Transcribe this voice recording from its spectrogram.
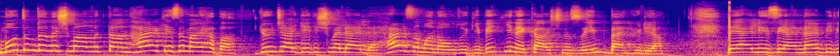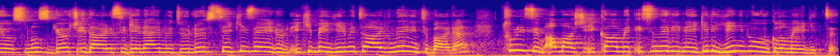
Modum Danışmanlık'tan herkese merhaba. Güncel gelişmelerle her zaman olduğu gibi yine karşınızdayım ben Hülya. Değerli izleyenler biliyorsunuz Göç İdaresi Genel Müdürlüğü 8 Eylül 2020 tarihinden itibaren turizm amaçlı ikamet izinleriyle ilgili yeni bir uygulamaya gitti.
